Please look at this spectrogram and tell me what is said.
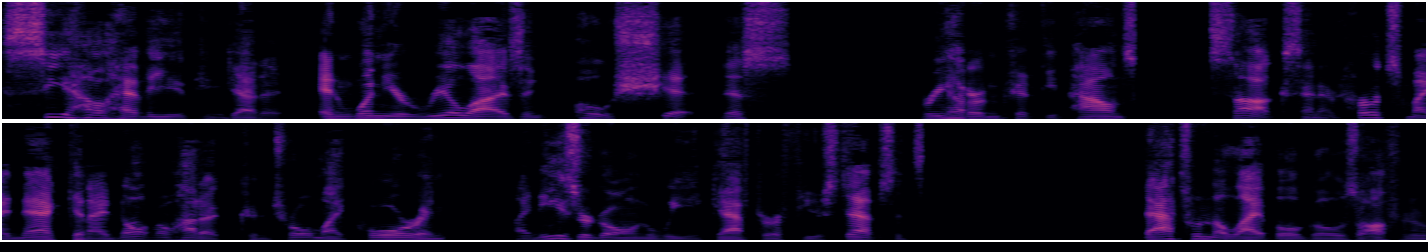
see how heavy you can get it. And when you're realizing, oh shit, this 350 pounds sucks and it hurts my neck and I don't know how to control my core and my knees are going weak after a few steps. It's that's when the light bulb goes off and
